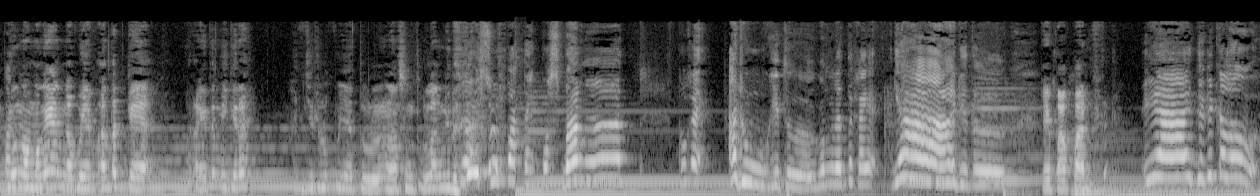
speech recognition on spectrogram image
gue ngomongnya nggak punya pantat kayak orang itu mikirnya anjir lu punya tulang langsung tulang gitu Gak sumpah tepos banget. Gue kayak aduh gitu. Gue ngeliatnya kayak ya gitu. kayak papan Iya, jadi kalau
